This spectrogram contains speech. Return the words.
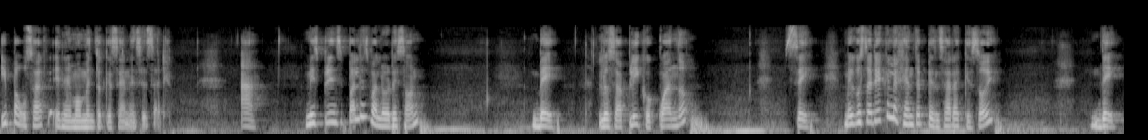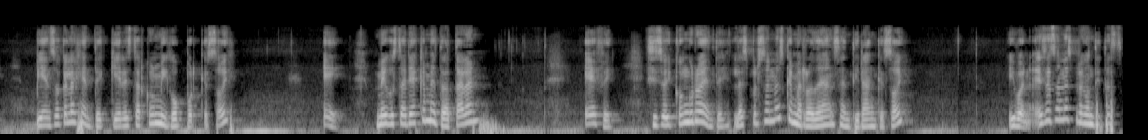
y pausar en el momento que sea necesario. A. Mis principales valores son B. Los aplico cuando. C. Me gustaría que la gente pensara que soy. D. Pienso que la gente quiere estar conmigo porque soy. E. Me gustaría que me trataran. F. Si soy congruente, las personas que me rodean sentirán que soy. Y bueno, esas son las preguntitas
